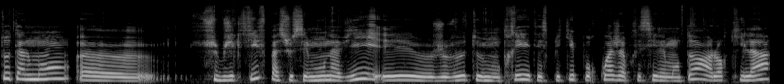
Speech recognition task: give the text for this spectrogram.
totalement euh, subjectif parce que c'est mon avis et euh, je veux te montrer et t'expliquer pourquoi j'apprécie Elementor alors qu'il a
